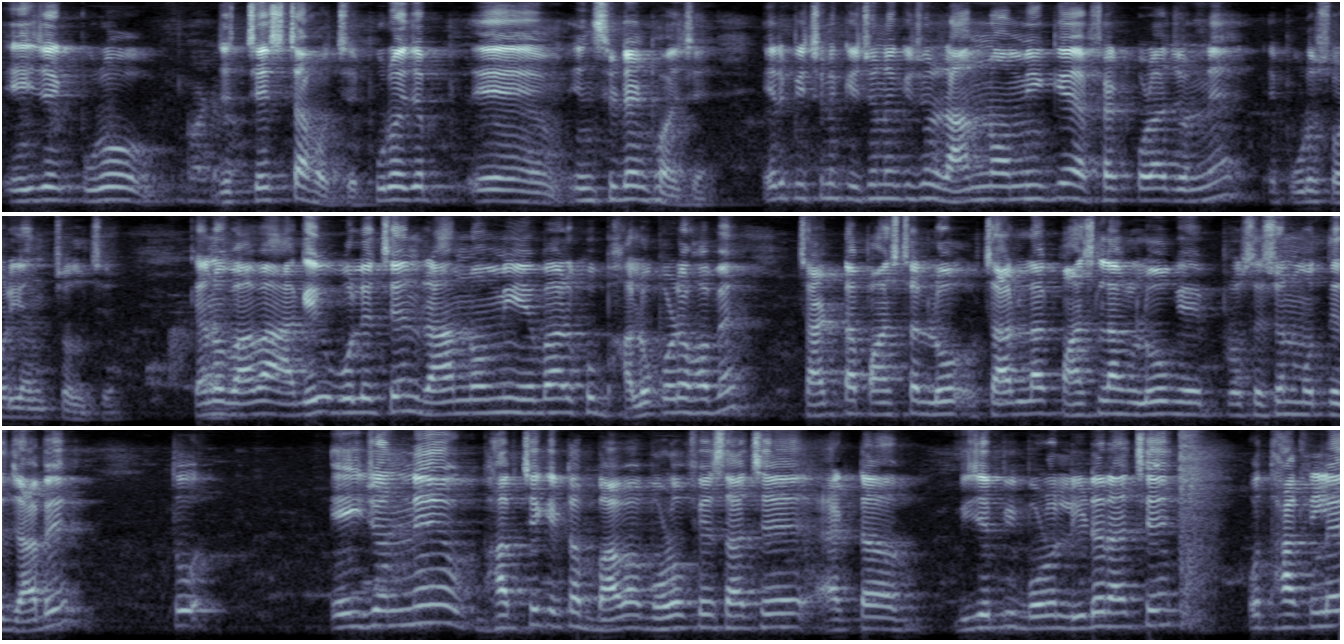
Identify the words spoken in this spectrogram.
এই যে পুরো যে চেষ্টা হচ্ছে পুরো যে ইনসিডেন্ট হয়েছে এর পিছনে কিছু না কিছু রামনবমীকে এফেক্ট করার জন্যে এ পুরো ষড়যন্ত্র চলছে। কেন বাবা? আগেও বলেছেন রামনবমী এবার খুব ভালো করে হবে। চারটা পাঁচটা লোক চার লাখ পাঁচ লাখ লোক এই প্রসেশন মধ্যে যাবে। তো এই জন্যে ভাবছে কি একটা বাবা বড় ফেস আছে একটা বিজেপি বড় লিডার আছে ও থাকলে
